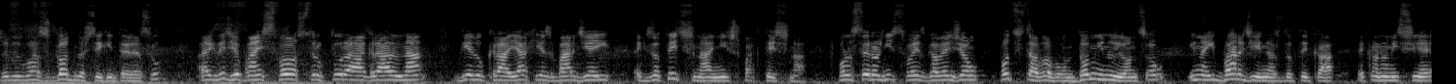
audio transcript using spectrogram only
żeby była zgodność tych interesów. A jak wiecie Państwo, struktura agralna w wielu krajach jest bardziej egzotyczna niż faktyczna. W Polsce rolnictwo jest gałęzią podstawową, dominującą i najbardziej nas dotyka ekonomicznie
